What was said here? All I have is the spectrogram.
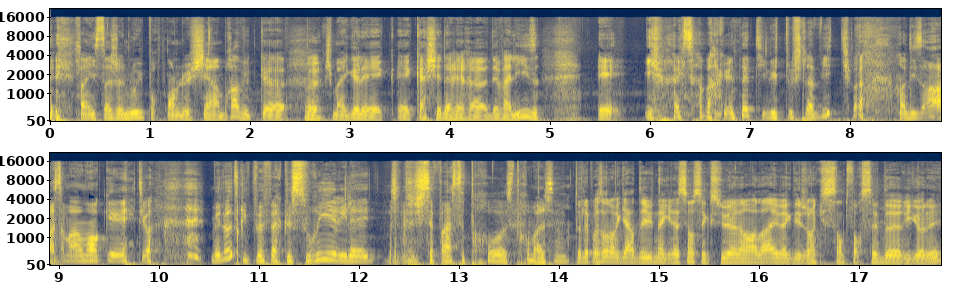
enfin, il s'agenouille pour prendre le chien à bras, vu que Ouais. Schmeigel est, est caché derrière euh, des valises. Et il, avec sa marionnette, il lui touche la bite, tu vois, en disant Ah, ça m'a manqué, tu vois. Mais l'autre, il peut faire que sourire, il est. Je sais pas, c'est trop, c'est trop malsain. T'as l'impression de regarder une agression sexuelle en live avec des gens qui se sentent forcés de rigoler?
